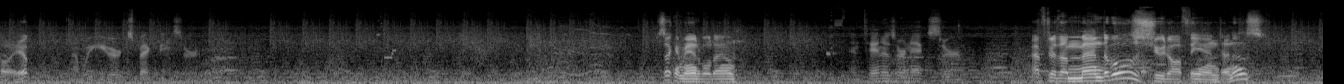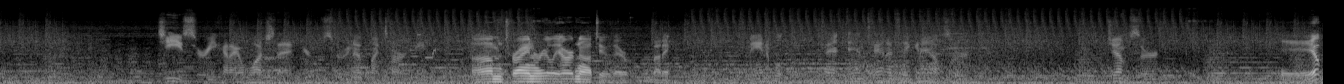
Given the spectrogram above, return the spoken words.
Oh, yep. Not what you were expecting, sir. Second mandible down. Antennas are next, sir. After the mandibles, shoot off the antennas. Geez, sir, you gotta watch that. You're screwing up my targeting. I'm trying really hard not to there, buddy. Mandible antenna taken out, sir. Jump, sir. Yep.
